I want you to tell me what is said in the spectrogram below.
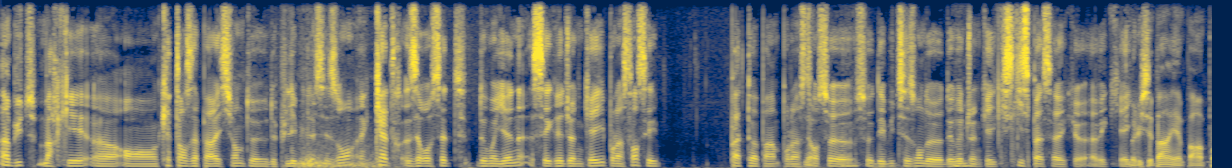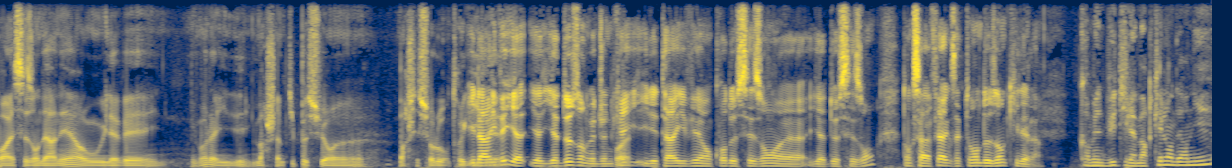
un but marqué en 14 apparitions depuis le début de la saison, 4-0-7 de moyenne. C'est Greg John Kay. Pour l'instant, c'est pas top hein, pour l'instant ce, début de saison de, de mm. John Kay. Qu'est-ce qui se passe avec avec bah, Lui c'est pareil hein, par rapport à la saison dernière où il avait voilà il, marchait un petit peu sur marché sur l'eau entre Il est arrivé il y, a, deux ans John Kay. Il est arrivé en cours de saison euh, il y a deux saisons. Donc ça va faire exactement deux ans qu'il est là. Combien de buts il a marqué l'an dernier?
